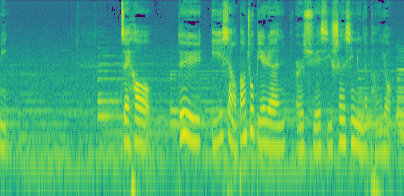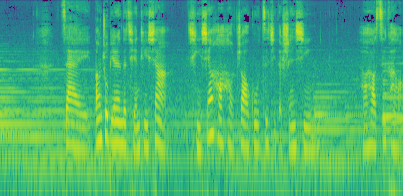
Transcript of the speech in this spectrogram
命。最后，对于以想帮助别人而学习身心灵的朋友，在帮助别人的前提下，请先好好照顾自己的身心，好好思考。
